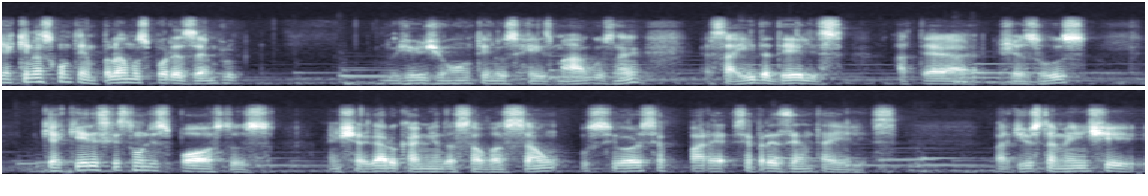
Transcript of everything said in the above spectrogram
E aqui nós contemplamos, por exemplo, no dia de ontem nos Reis Magos, né, a saída deles até Jesus, que aqueles que estão dispostos a enxergar o caminho da salvação, o Senhor se, se apresenta a eles, para que justamente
